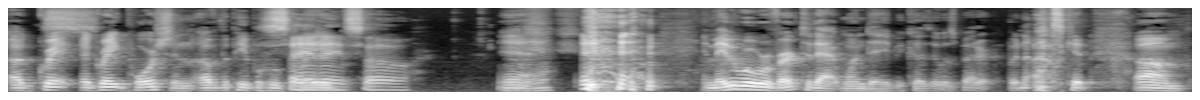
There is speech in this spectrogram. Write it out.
a great a great portion of the people who say played. it ain't so. Yeah. and maybe we'll revert to that one day because it was better. But no, I was kidding. Um,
